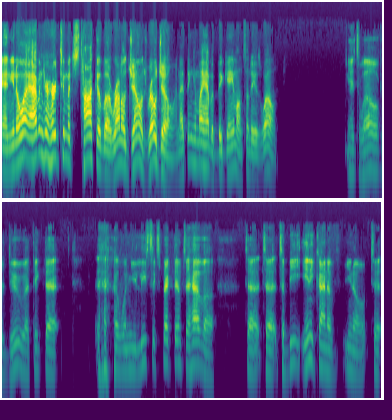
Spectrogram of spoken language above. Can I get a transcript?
and you know what? I haven't heard too much talk of uh, Ronald Jones, Rojo, and I think he might have a big game on Sunday as well. It's well overdue. I think that when you least expect them to have a to to to be any kind of you know to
